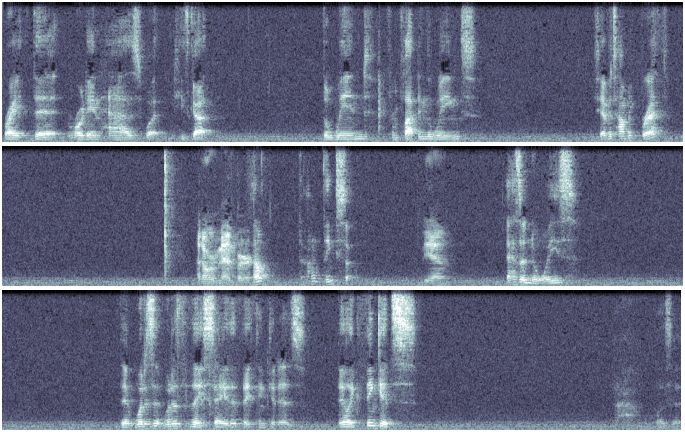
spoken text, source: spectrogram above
right, that Rodan has, what he's got the wind from flapping the wings. Does he have atomic breath? I don't remember. I don't. I don't think so. Yeah. It has a noise. That what is it? What is it they say that they think it is? They like think it's. What was it?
